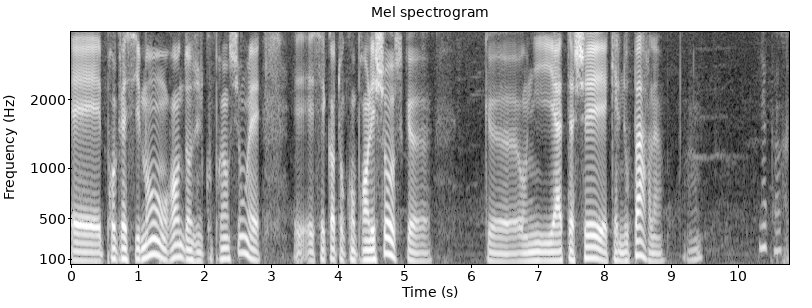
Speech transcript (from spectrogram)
Et progressivement, on rentre dans une compréhension et, c'est quand on comprend les choses que qu'on y est attaché et qu'elles nous parlent. D'accord.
